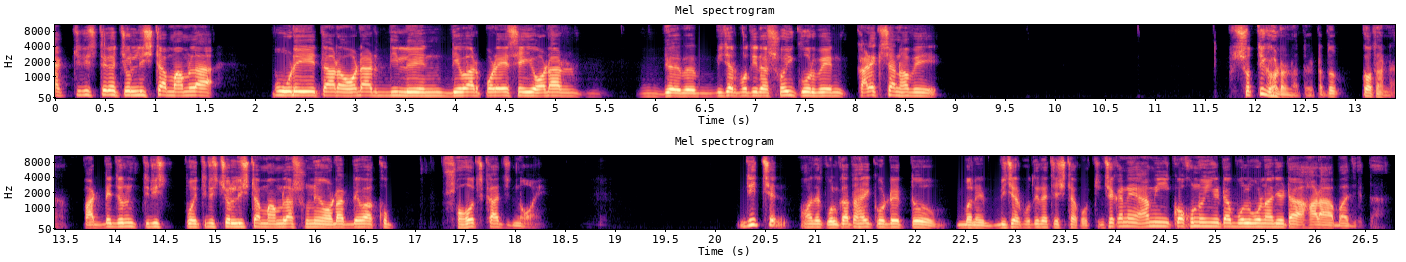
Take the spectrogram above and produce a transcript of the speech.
একত্রিশ থেকে চল্লিশটা মামলা পড়ে, তার অর্ডার দিলেন, দেওয়ার পরে সেই অর্ডার বিচারপতিরা সই করবেন কারেকশন হবে। সত্যি ঘটনা তো, এটা তো কথা না। পার ডে ধরুন তিরিশ, পঁয়ত্রিশ, চল্লিশটা মামলা শুনে অর্ডার দেওয়া খুব সহজ কাজ নয়। দিচ্ছেন। আমাদের কলকাতা হাইকোর্টের তো মানে বিচারপতিরা চেষ্টা করছেন। সেখানে আমি কখনোই এটা বলব না যেটা হারা বা জেতা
